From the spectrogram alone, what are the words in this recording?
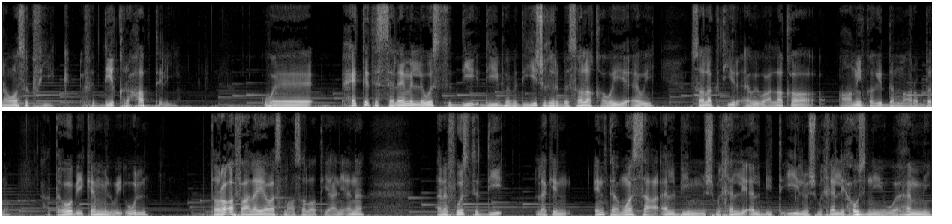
أنا واثق فيك في الضيق رحبت لي وحتة السلام اللي وسط الضيق دي ما بتجيش غير بصلاة قوية قوي صلاة كتير قوي وعلاقة عميقة جدا مع ربنا. حتى هو بيكمل ويقول ترأف عليا واسمع صلاتي. يعني أنا أنا في وسط الضيق لكن انت موسع قلبي مش مخلي قلبي تقيل مش مخلي حزني وهمي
